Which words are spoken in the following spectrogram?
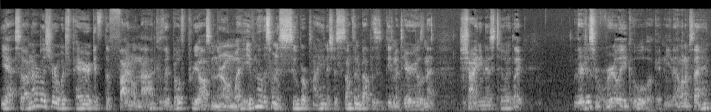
yeah, so I'm not really sure which pair gets the final nod because they're both pretty awesome in their own way. Even though this one is super plain, it's just something about this, these materials and that shininess to it. Like, they're just really cool looking, you know what I'm saying?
